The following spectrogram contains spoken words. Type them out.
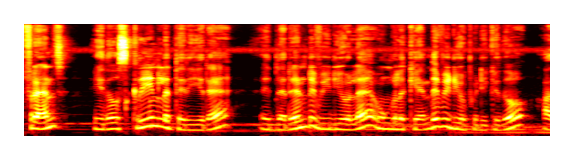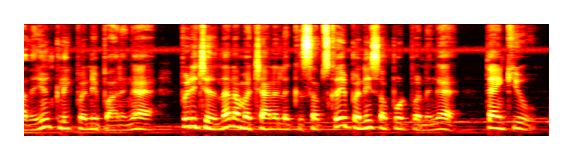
ஃப்ரெண்ட்ஸ் இதோ ஸ்க்ரீனில் தெரிகிற இந்த ரெண்டு வீடியோவில் உங்களுக்கு எந்த வீடியோ பிடிக்குதோ அதையும் கிளிக் பண்ணி பாருங்கள் பிடிச்சிருந்தால் நம்ம சேனலுக்கு சப்ஸ்கிரைப் பண்ணி சப்போர்ட் பண்ணுங்கள் தேங்க்யூ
